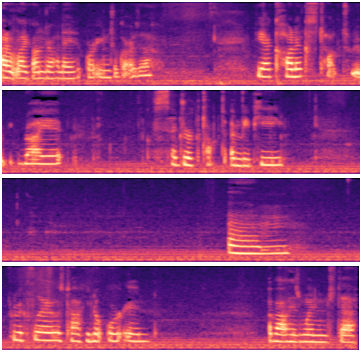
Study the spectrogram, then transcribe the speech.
I don't like Andrade or Angel Garza. The Iconics talked to Ruby Riott. Cedric talked to MVP. Um, Ric Flair was talking to Orton about his win and stuff.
